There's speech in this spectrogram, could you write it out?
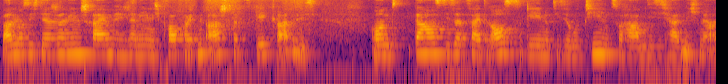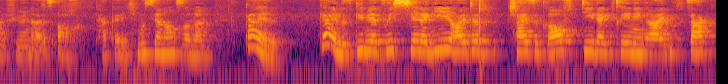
wann muss ich der Janine schreiben, hey Janine, ich brauche heute einen Arschtritt, es geht gerade nicht. Und da aus dieser Zeit rauszugehen und diese Routinen zu haben, die sich halt nicht mehr anfühlen als, ach, kacke, ich muss ja noch, sondern geil, geil, es gibt mir jetzt richtig Energie, heute scheiße drauf, direkt Training rein, zack,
